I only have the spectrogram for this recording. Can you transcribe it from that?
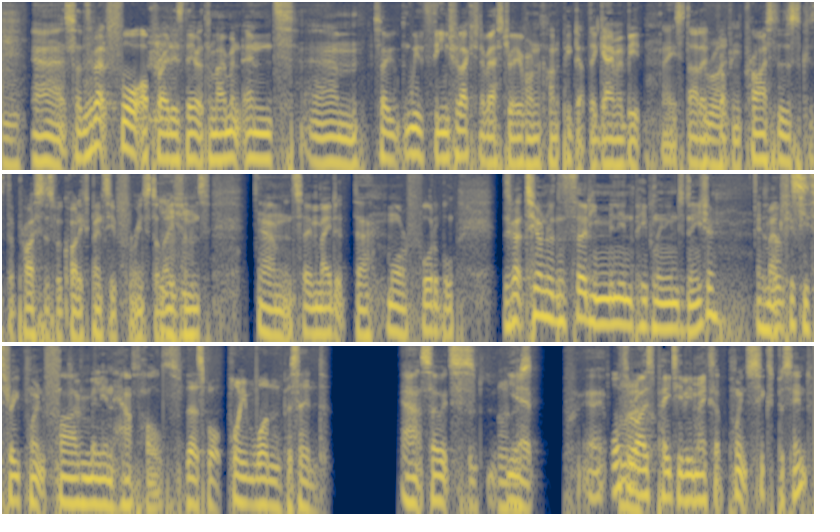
Mm. Uh, so there's about four operators there at the moment, and um, so with the introduction of Astro, everyone kind of picked up their game a bit. They started Right. dropping prices because the prices were quite expensive for installations, um, and so made it uh, more affordable. There's about 230 million people in Indonesia, and about That's- 53.5 million households. That's what 0.1 percent. Uh, so it's yeah, uh, authorized pay TV makes up 0.6 percent.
